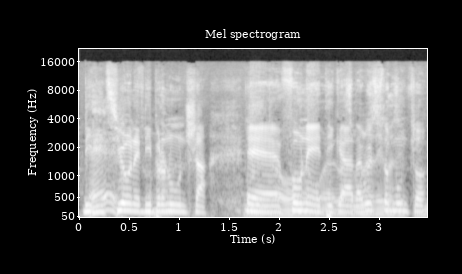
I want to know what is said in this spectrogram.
di Eh, dizione, di pronuncia eh, trovo fonetica da questo punto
